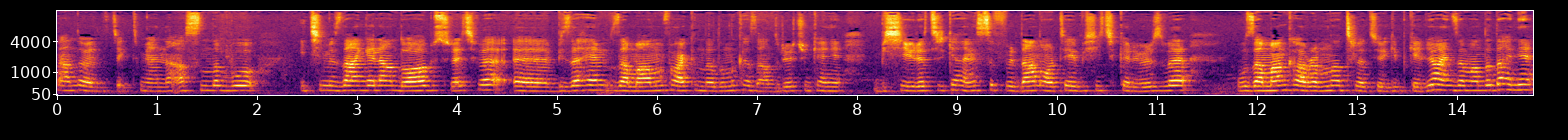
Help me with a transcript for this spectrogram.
Ben de öyle diyecektim yani aslında bu içimizden gelen doğal bir süreç ve e, bize hem zamanın farkındalığını kazandırıyor. Çünkü hani bir şey üretirken hani sıfırdan ortaya bir şey çıkarıyoruz ve bu zaman kavramını hatırlatıyor gibi geliyor. Aynı zamanda da hani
